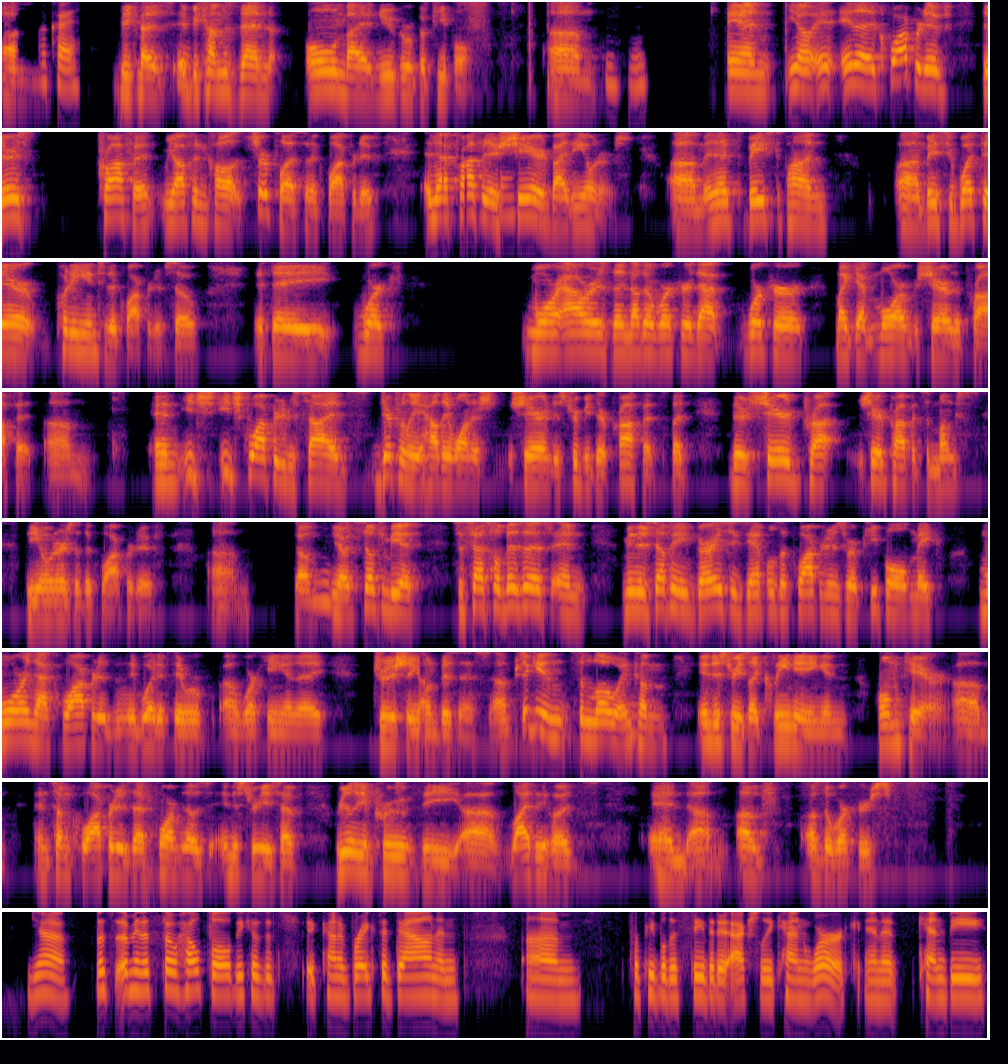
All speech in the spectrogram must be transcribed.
Um, okay. Because it hmm. becomes then owned by a new group of people. Um, mm-hmm. And you know, in, in, a cooperative, there's profit. We often call it surplus in a cooperative, and that profit okay. is shared by the owners, um, and that's based upon um, basically what they're putting into the cooperative. So, if they work more hours than another worker, that worker might get more of a share of the profit. Um, and each each cooperative decides differently how they want to sh- share and distribute their profits, but there's shared pro- shared profits amongst the owners of the cooperative. Um, so mm-hmm. you know, it still can be a successful business, and I mean, there's definitely various examples of cooperatives where people make more in that cooperative than they would if they were uh, working in a traditionally owned business, uh, particularly in some low income industries like cleaning and home care. Um, and some cooperatives that form those industries have really improved the uh, livelihoods and um, of of the workers. Yeah, that's. I mean, that's so helpful because it's it kind of breaks it down and um, for people to see that it actually can work and it can be,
